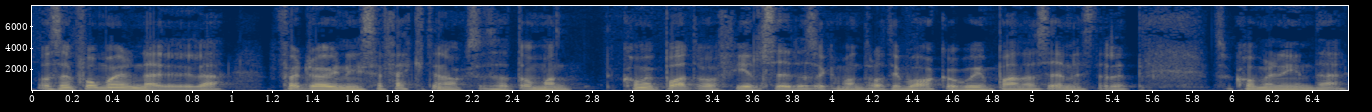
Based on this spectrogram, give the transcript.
Och sen får man ju den där lilla fördröjningseffekten också. Så att om man kommer på att det var fel sida så kan man dra tillbaka och gå in på andra sidan istället. Så kommer den in där.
